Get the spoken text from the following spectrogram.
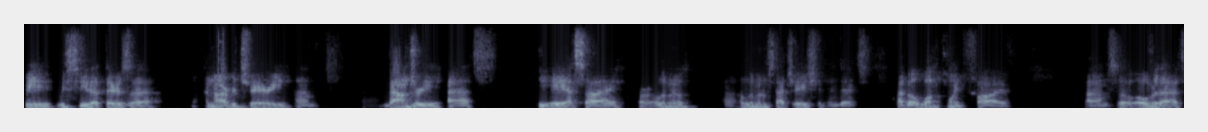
we, we see that there's a, an arbitrary um, boundary at the ASI or aluminum, uh, aluminum saturation index about 1.5. Um, so over that,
